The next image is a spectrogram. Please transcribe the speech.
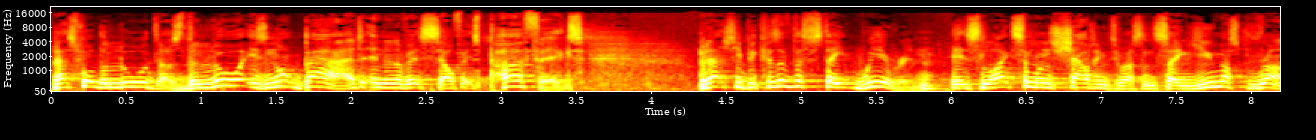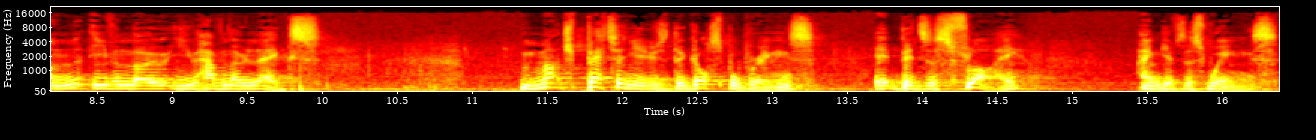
That's what the law does. The law is not bad in and of itself, it's perfect. But actually, because of the state we're in, it's like someone shouting to us and saying, You must run even though you have no legs. Much better news the gospel brings it bids us fly and gives us wings.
